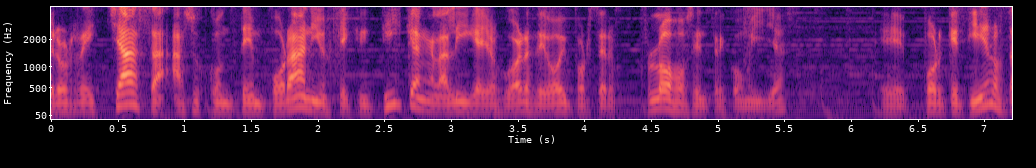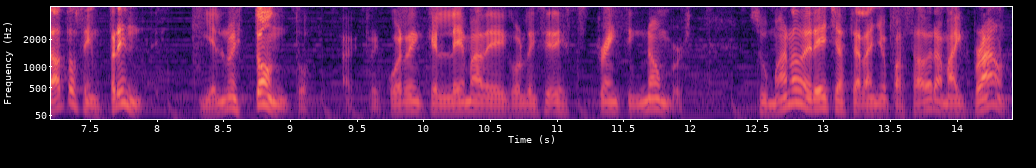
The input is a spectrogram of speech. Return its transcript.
pero rechaza a sus contemporáneos que critican a la liga y a los jugadores de hoy por ser flojos, entre comillas, eh, porque tiene los datos enfrente y él no es tonto. Recuerden que el lema de Golden State es Strength in Numbers. Su mano derecha hasta el año pasado era Mike Brown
